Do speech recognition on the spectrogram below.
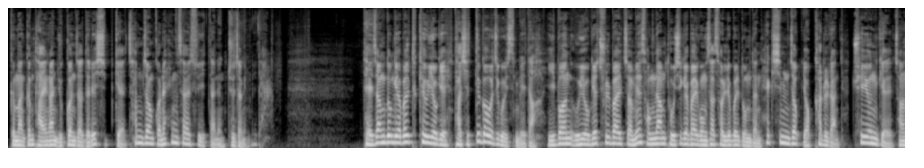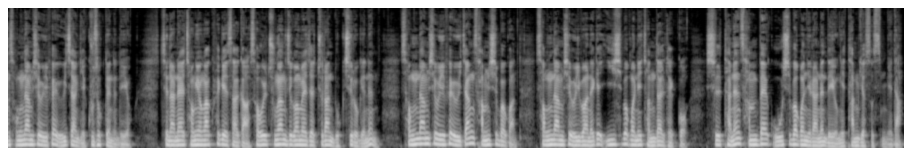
그만큼 다양한 유권자들이 쉽게 참정권을 행사할 수 있다는 주장입니다. 대장동 개발 특혜 의혹이 다시 뜨거워지고 있습니다. 이번 의혹의 출발점인 성남 도시개발공사 설립을 돕는 핵심적 역할을 한 최윤길 전 성남시의회 의장이 구속됐는데요. 지난해 정영학 회계사가 서울중앙지검에 제출한 녹취록에는 성남시의회 의장 30억 원, 성남시 의원에게 20억 원이 전달됐고 실타는 350억 원이라는 내용이 담겼었습니다.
